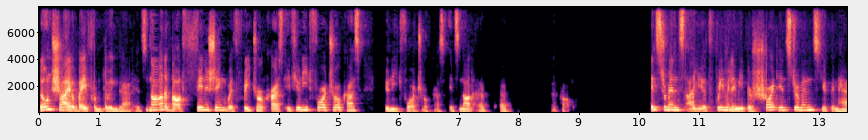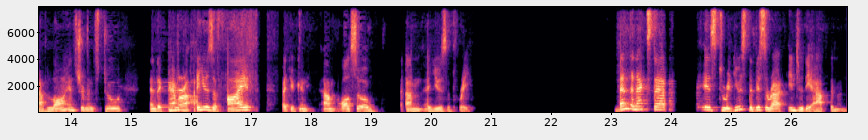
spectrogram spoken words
don't shy away from doing that. It's not about finishing with three trocars. If you need four trocars, you need four trocars. It's not a, a, a problem. Instruments, I use three millimeter short instruments. You can have long instruments too. And the camera, I use a five, but you can um, also um, use a three. Then the next step is to reduce the viscera into the abdomen.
